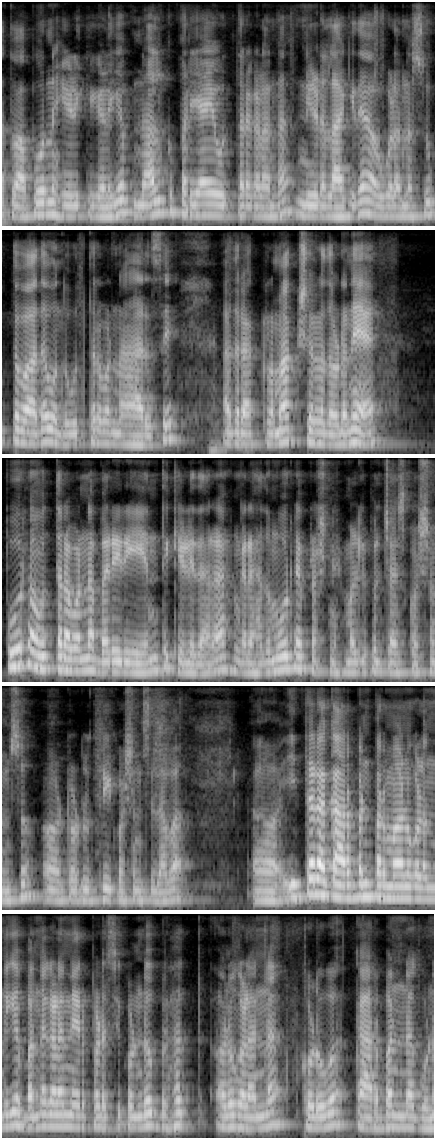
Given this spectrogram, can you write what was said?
ಅಥವಾ ಅಪೂರ್ಣ ಹೇಳಿಕೆಗಳಿಗೆ ನಾಲ್ಕು ಪರ್ಯಾಯ ಉತ್ತರಗಳನ್ನು ನೀಡಲಾಗಿದೆ. ಅವುಗಳನ್ನು ಸೂಕ್ತವಾದ ಒಂದು ಉತ್ತರವನ್ನು ಆರಿಸಿ ಅದರ ಕ್ರಮಾಕ್ಷರದೊಡನೆ ಪೂರ್ಣ ಉತ್ತರವನ್ನು ಬರೀರಿ ಅಂತ ಕೇಳಿದ್ದಾರೆ ಹಾಗಾದರೆ ಹದಿಮೂರನೇ ಪ್ರಶ್ನೆ multiple choice questions total three questions ಇದ್ದಾವೆ ಇತರ ಕಾರ್ಬನ್ ಪರಮಾಣುಗಳೊಂದಿಗೆ ಬಂಧಗಳನ್ನು ಏರ್ಪಡಿಸಿಕೊಂಡು ಬೃಹತ್ ಅಣುಗಳನ್ನು ಕೊಡುವ ಕಾರ್ಬನ್ನ ಗುಣ.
